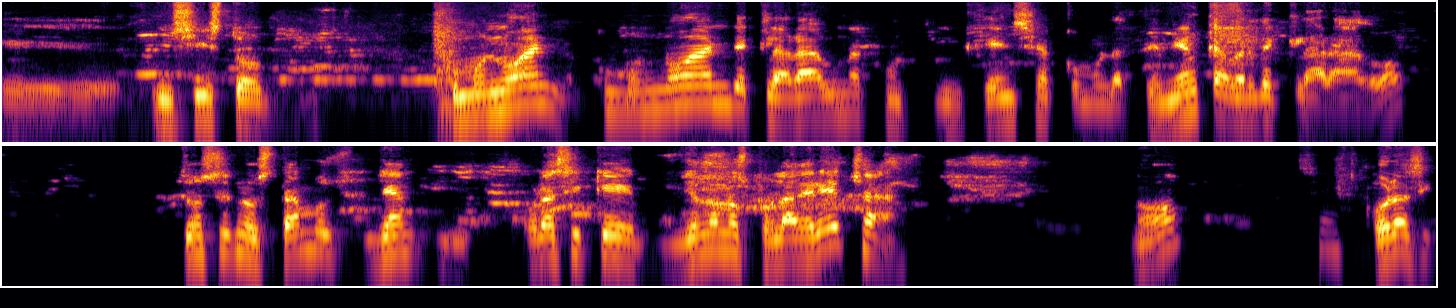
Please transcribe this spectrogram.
eh, insisto, como no, han, como no han declarado una contingencia como la tenían que haber declarado, entonces nos estamos, ya, ahora sí que yéndonos por la derecha, ¿no? Ahora sí,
